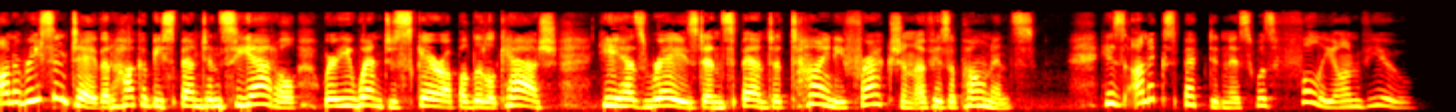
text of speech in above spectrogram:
On a recent day that Huckabee spent in Seattle, where he went to scare up a little cash, he has raised and spent a tiny fraction of his opponent's. His unexpectedness was fully on view.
